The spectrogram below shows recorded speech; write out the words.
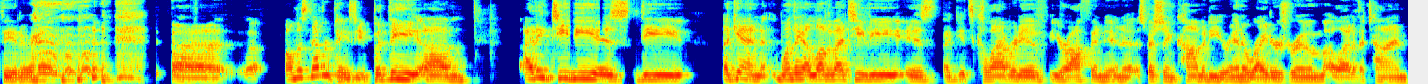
Theater uh, almost never pays you, but the um, I think TV is the again one thing I love about TV is uh, it's collaborative. You're often in, a, especially in comedy, you're in a writer's room a lot of the time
